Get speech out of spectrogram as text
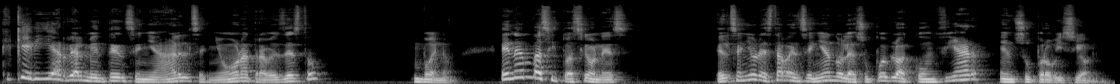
¿Qué quería realmente enseñar el Señor a través de esto? Bueno, en ambas situaciones, el Señor estaba enseñándole a su pueblo a confiar en su provisión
